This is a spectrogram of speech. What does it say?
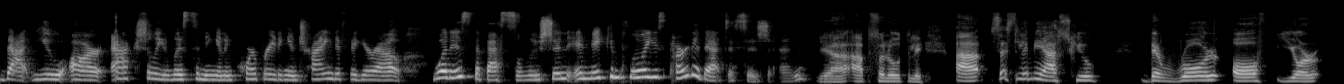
that you are actually listening and incorporating and trying to figure out what is the best solution and make employees part of that decision. Yeah absolutely. Uh, Ceci, let me ask you the role of your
